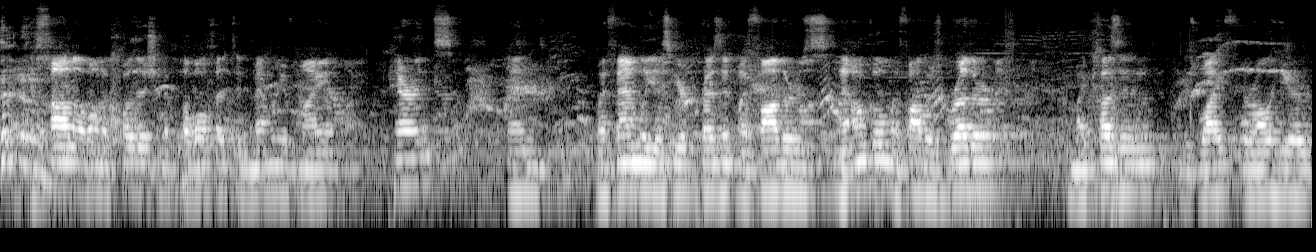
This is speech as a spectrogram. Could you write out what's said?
Echal Aron Kodesh and a Parochet in memory of my parents. And my family is here present, my father's, my uncle, my father's brother, my cousin, and his wife, they're all here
